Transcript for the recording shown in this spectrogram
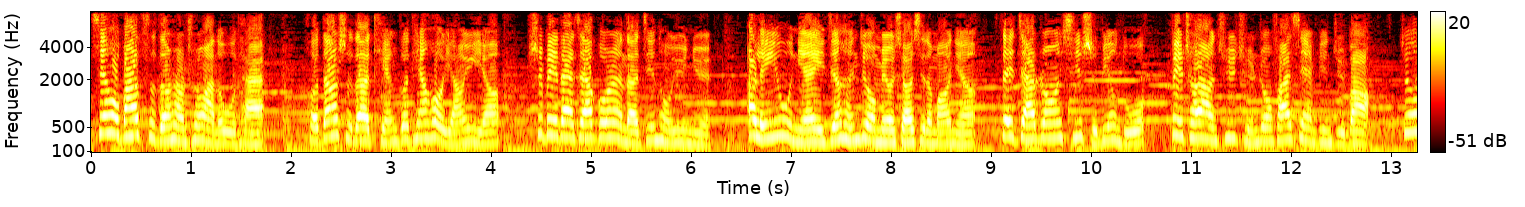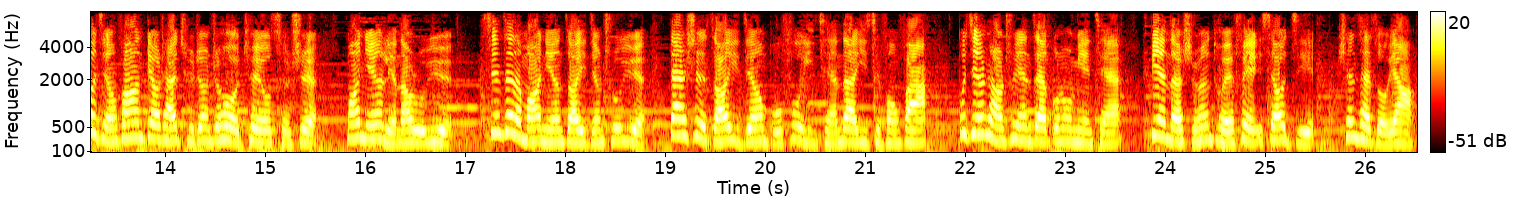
先后八次登上春晚的舞台，和当时的甜歌天后杨钰莹是被大家公认的金童玉女。二零一五年，已经很久没有消息的毛宁，在家中吸食病毒，被朝阳区群众发现并举报，最后警方调查取证之后，确有此事，毛宁领刀入狱。现在的毛宁早已经出狱，但是早已经不复以前的意气风发，不经常出现在公众面前。变得十分颓废、消极，身材走样，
